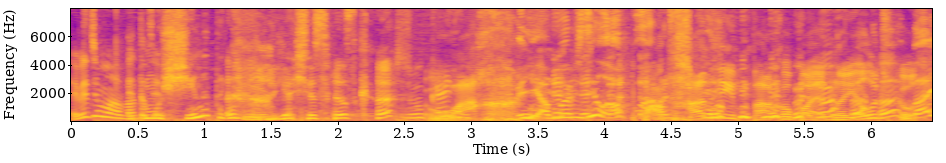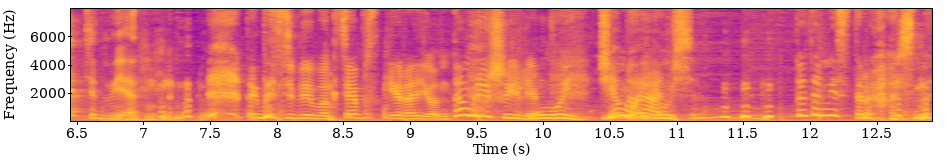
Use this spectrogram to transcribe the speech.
Видимо, в Это мужчины такие? Я сейчас расскажу. Вах! Я бы взяла Подходи, покупай одну елочку. Дайте две. Тогда тебе в Октябрьский район. Там решили, Ой, я чем боюсь. раньше... Это не страшно.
